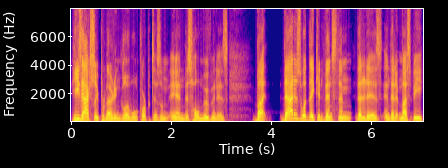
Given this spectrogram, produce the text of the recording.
he's actually promoting global corporatism, and this whole movement is. But that is what they convince them that it is, and that it must be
